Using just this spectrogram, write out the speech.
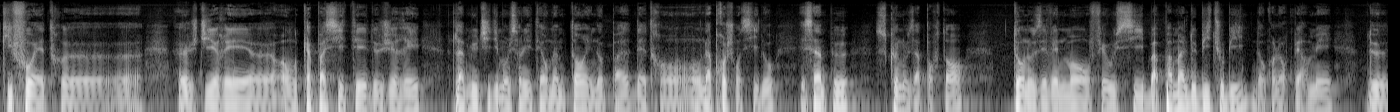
qu'il faut être, euh, je dirais, en capacité de gérer la multidimensionnalité en même temps et ne pas d'être en, approche en silo. Et c'est un peu ce que nous apportons. Dans nos événements, on fait aussi bah, pas mal de B2B, donc on leur permet de,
